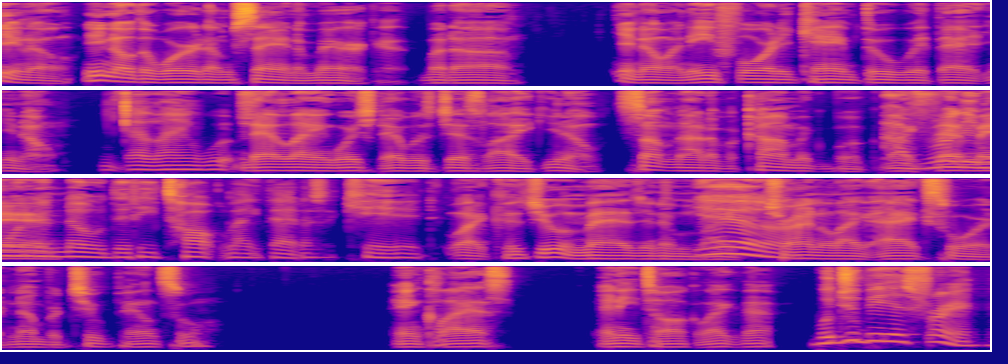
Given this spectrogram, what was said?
you know, you know the word I'm saying, America. But uh, you know, and E40 came through with that, you know, that language. that language that was just like, you know, something out of a comic book. I really want to know did he talk like that as a kid? Like, could you imagine him Yeah. like trying to like ask for a number two pencil in class and he talk like that? Would you be his friend?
